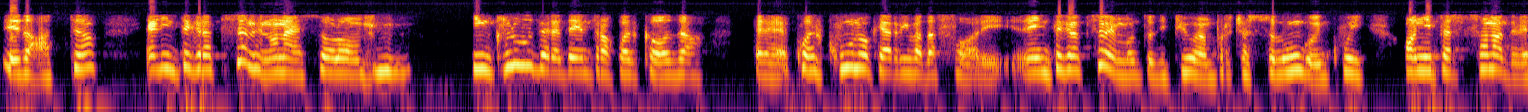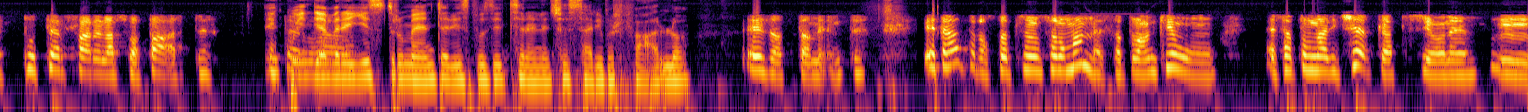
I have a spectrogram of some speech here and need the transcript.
Esatto, e l'integrazione non è solo includere dentro a qualcosa eh, qualcuno che arriva da fuori. L'integrazione è molto di più, è un processo lungo in cui ogni persona deve poter fare la sua parte. E quindi avere gli strumenti a disposizione necessari per farlo. Esattamente. E tra l'altro la stazione Solo Mamma è, stato anche un, è stata una ricercazione mm,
